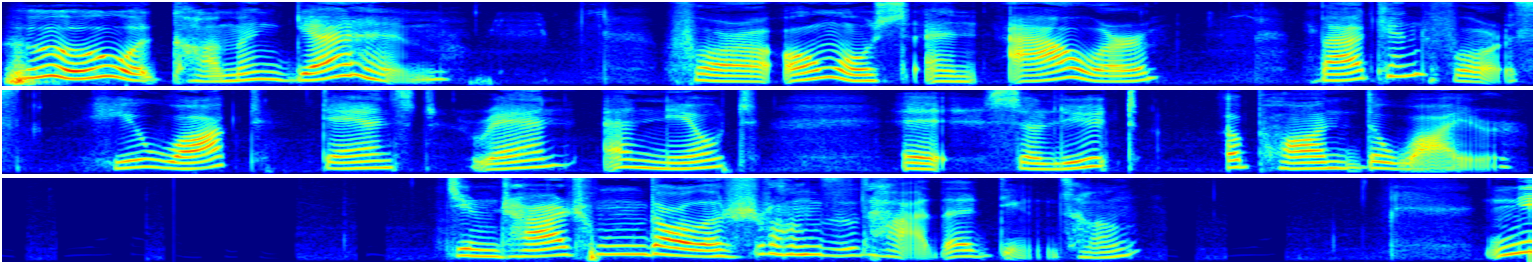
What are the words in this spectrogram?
Who would come and get him? For almost an hour, back and forth, he walked, danced, ran, and knelt a salute upon the wire. 警察冲到了双子塔的顶层。你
